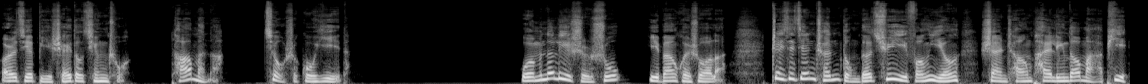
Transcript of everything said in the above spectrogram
而且比谁都清楚。他们呢，就是故意的。我们的历史书一般会说了，这些奸臣懂得曲意逢迎，擅长拍领导马屁，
